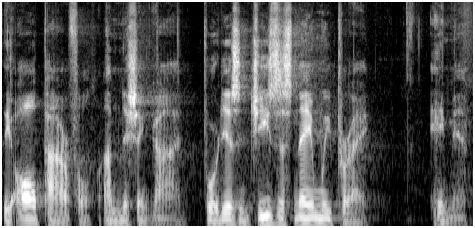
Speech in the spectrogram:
the all powerful, omniscient God. For it is in Jesus' name we pray. Amen.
